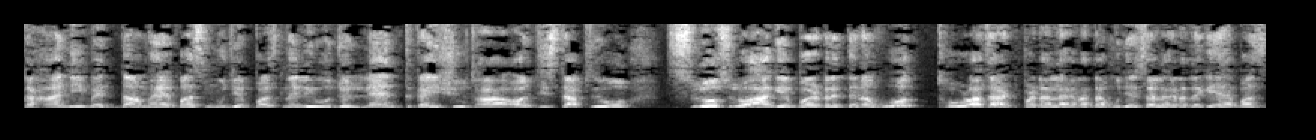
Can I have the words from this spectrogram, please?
कहानी में दम है, बस मुझे पर्सनली वो जो लेंथ का इश्यू था और जिस हिसाब से वो स्लो स्लो आगे बढ़ रहे थे ना, वो थोड़ा सा अटपटा लग रहा था। मुझे ऐसा लग रहा था कि यार बस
